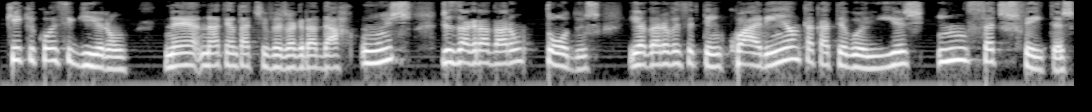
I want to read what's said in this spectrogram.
O que, que conseguiram? Né, na tentativa de agradar uns, desagradaram todos. E agora você tem 40 categorias insatisfeitas.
